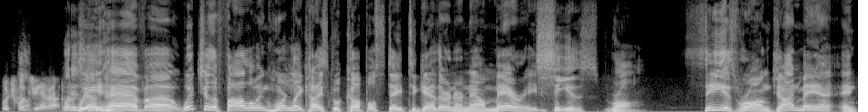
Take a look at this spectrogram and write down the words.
which ones do you have out? What is we out have, uh, which of the following Horn Lake High School couples stayed together and are now married? C is wrong. C is wrong. John May and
